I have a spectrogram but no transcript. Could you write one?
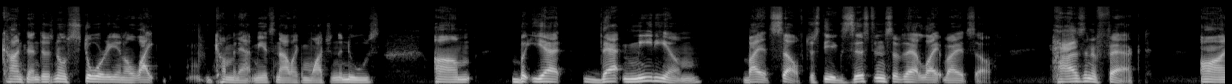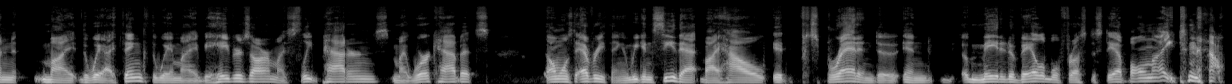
content, there's no story in a light coming at me. It's not like I'm watching the news. Um but yet that medium by itself just the existence of that light by itself has an effect on my the way i think the way my behaviors are my sleep patterns my work habits almost everything. And we can see that by how it spread into and uh, uh, made it available for us to stay up all night now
